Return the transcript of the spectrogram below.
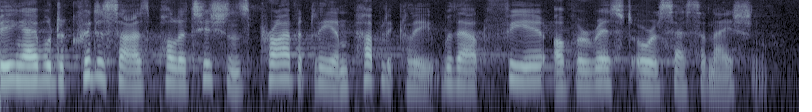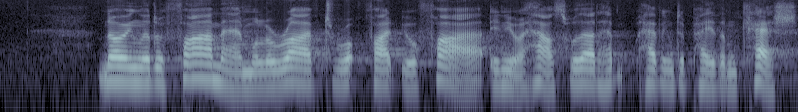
being able to criticise politicians privately and publicly without fear of arrest or assassination, knowing that a fireman will arrive to fight your fire in your house without ha having to pay them cash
